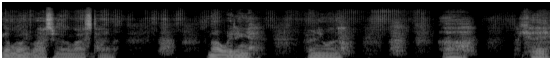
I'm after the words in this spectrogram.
Think I'm going faster than last time. Not waiting for anyone. Ah, okay.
